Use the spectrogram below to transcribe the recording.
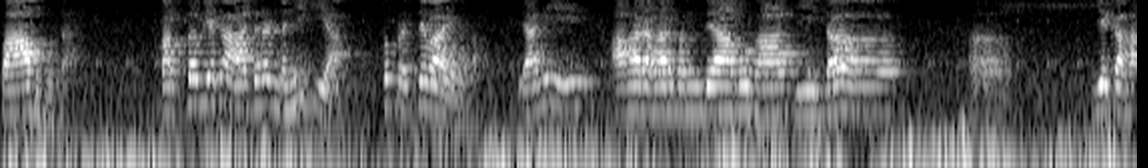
पाप होता है। कर्तव्य का आचरण नहीं किया तो प्रत्यवाय होगा। यानी आहर हर संध्यामुभासीत हाँ, ये कहा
